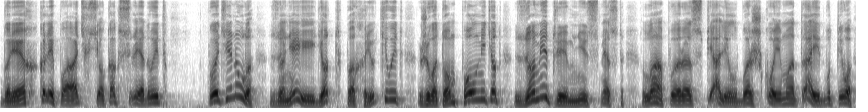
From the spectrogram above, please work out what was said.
Грех клепать все как следует. Потянула, за ней идет, похрюкивает, животом пол метет, за Митрием не с места. Лапы распялил, башкой мотает, будто его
